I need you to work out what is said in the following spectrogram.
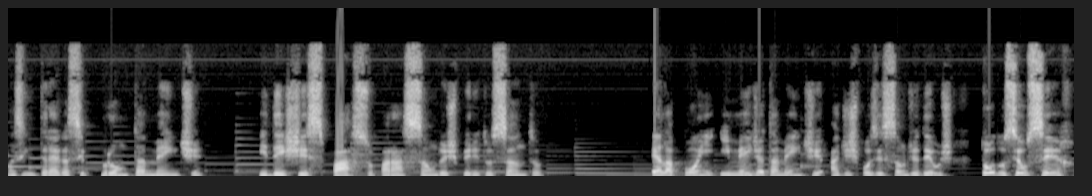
mas entrega-se prontamente e deixa espaço para a ação do Espírito Santo. Ela põe imediatamente à disposição de Deus todo o seu ser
